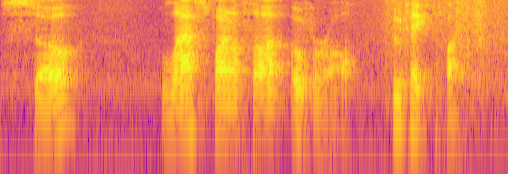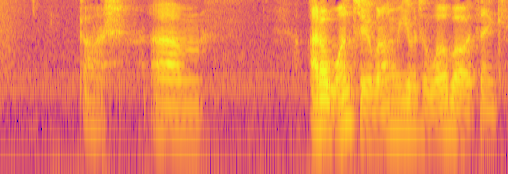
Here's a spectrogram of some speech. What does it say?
so, last final thought overall. Who takes the fight? Gosh, um, I don't want to, but I'm gonna give it to Lobo. I think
